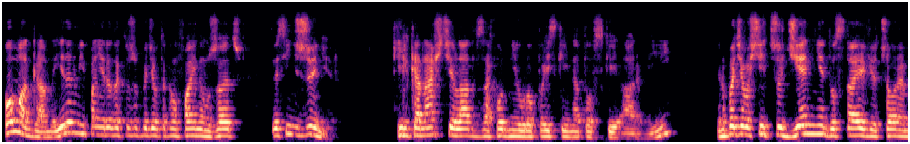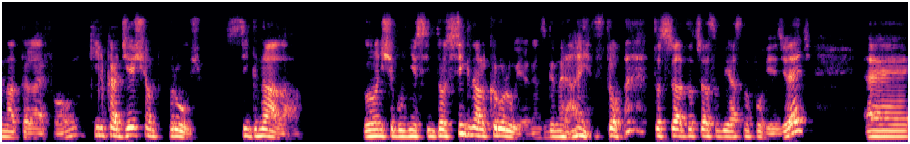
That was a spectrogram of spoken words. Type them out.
pomagamy. Jeden mi, panie redaktorze, powiedział taką fajną rzecz, to jest inżynier. Kilkanaście lat w zachodnioeuropejskiej natowskiej armii, i on powiedział, właściwie codziennie dostaje wieczorem na telefon kilkadziesiąt próśb z Signala, bo oni się głównie, to Signal króluje, więc generalnie to, to, trzeba, to trzeba sobie jasno powiedzieć. E,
